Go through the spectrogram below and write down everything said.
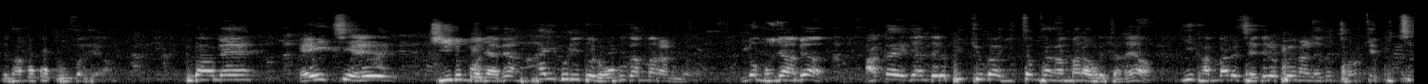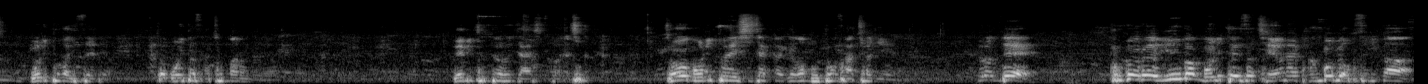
그래서 한번 꼭 공부하세요. 그 다음에 HLG는 뭐냐면 하이브리드 로그 감마라는 거예요. 이건 뭐냐면 아까 얘기한 대로 PQ가 2.4 감마라고 그랬잖아요. 이 감마를 제대로 표현하려면 저렇게 붙인 모니터가 있어야 돼요. 저 모니터 4천만 원 거예요. 왜 미쳤다 그러는지 아실 것 같죠? 저 모니터의 시작 가격은 보통 4천이에요. 그런데 그거를 일반 모니터에서 재현할 방법이 없으니까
